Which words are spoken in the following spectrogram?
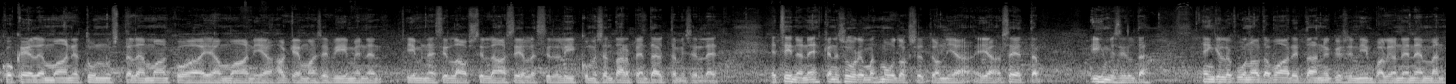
kokeilemaan ja tunnustelemaan, koeajamaan ja hakemaan se viimeinen, viimeinen silaus sille asialle, sille liikkumisen tarpeen täyttämiselle. Et, et siinä ne ehkä ne suurimmat muutokset on ja, ja se, että ihmisiltä, henkilökunnalta vaaditaan nykyisin niin paljon enemmän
